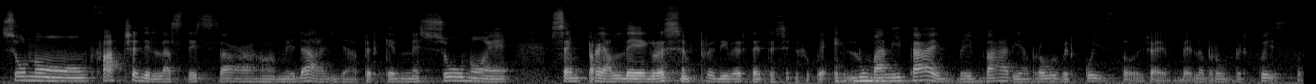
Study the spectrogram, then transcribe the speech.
sono facce della stessa medaglia, perché nessuno è sempre allegro, è sempre divertente. E l'umanità è, è varia proprio per questo, cioè è bella proprio per questo.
